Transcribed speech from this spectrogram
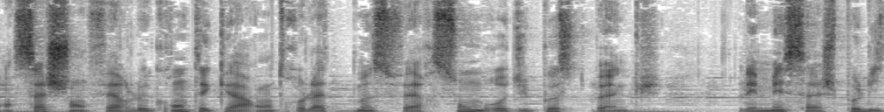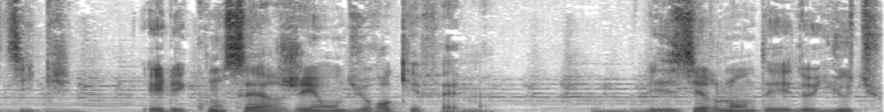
en sachant faire le grand écart entre l'atmosphère sombre du post-punk, les messages politiques et les concerts géants du rock FM. Les Irlandais de U2.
